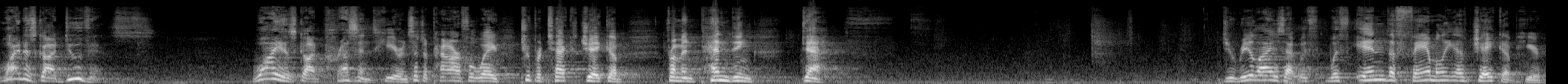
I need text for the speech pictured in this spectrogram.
Why does God do this? Why is God present here in such a powerful way to protect Jacob from impending death? Do you realize that with, within the family of Jacob here,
